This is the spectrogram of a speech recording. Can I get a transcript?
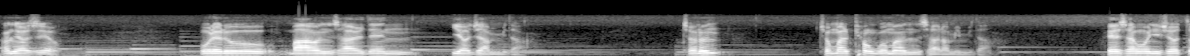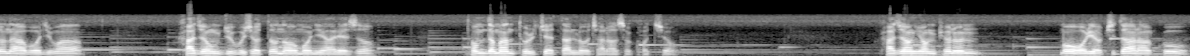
안녕하세요. 올해로 40살 된 여자입니다. 저는 정말 평범한 사람입니다. 회사원이셨던 아버지와 가정주부셨던 어머니 아래서 덤덤한 둘째 딸로 자라서 컸죠. 가정 형편은 뭐 어렵지도 않았고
